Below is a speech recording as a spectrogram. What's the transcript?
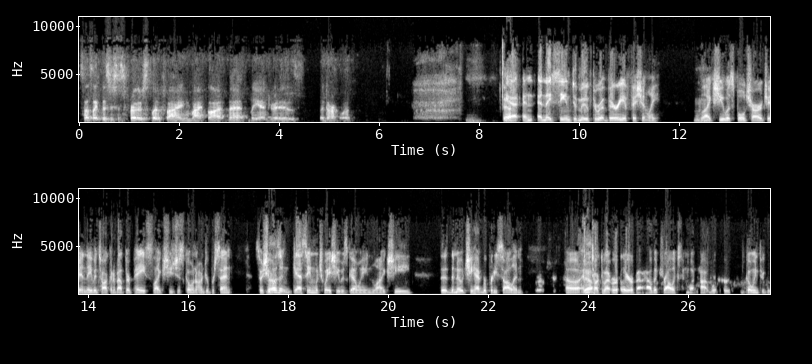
So I was like, this is just further solidifying my thought that Liandrin is the Dark One. Yeah. Yeah. and, and they seem to move through it very efficiently. Mhm. Like she was full charge and they've been talking about their pace. Like she's just going 100%. So she Yeah. wasn't guessing which way she was going. Like she the the notes she had were pretty solid. Uh, and Yeah. we talked about earlier about how the Trollocs and whatnot were going through the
